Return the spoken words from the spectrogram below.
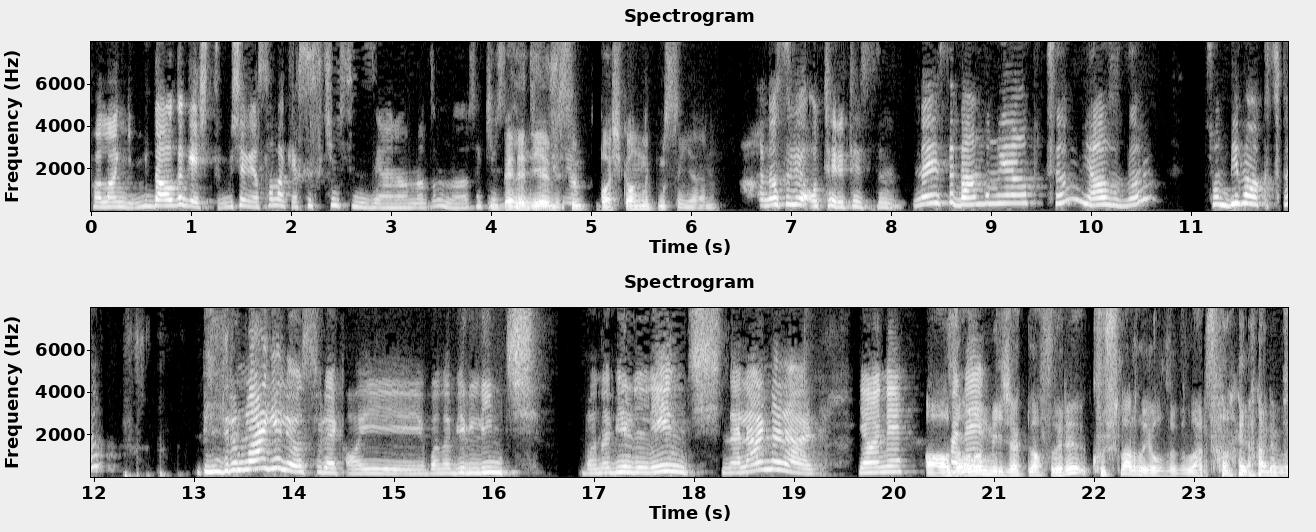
falan gibi bir dalga geçtim. Bir şey ya salak ya siz kimsiniz yani anladın mı? Sen kimsin Belediye misin? Başkanlık mısın yani? Nasıl bir otoritesin? Neyse ben bunu yaptım, yazdım. Sonra bir baktım. Bildirimler geliyor sürekli. Ay bana bir linç. Bana bir linç. Neler neler. Yani Ağza Hani- alınmayacak lafları kuşlarla yolladılar sana yani böyle.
